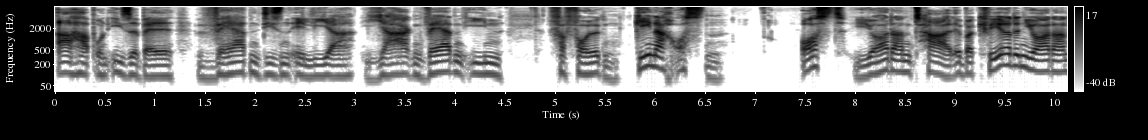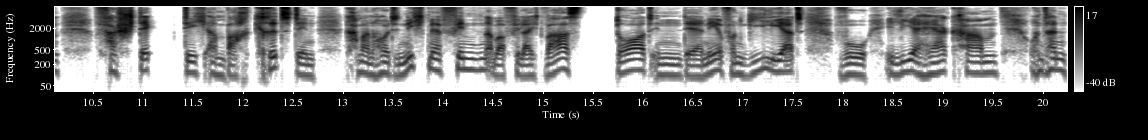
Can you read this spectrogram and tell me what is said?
Ahab und Isabel werden diesen Elia jagen, werden ihn verfolgen. Geh nach Osten. Ost-Jordantal, überquere den Jordan, versteck dich am Bach Krit, den kann man heute nicht mehr finden, aber vielleicht war es dort in der Nähe von Gilead, wo Elia herkam. Und dann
